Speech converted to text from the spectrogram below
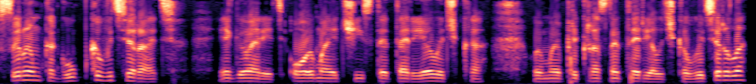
сыром как губка вытирать и говорить ой моя чистая тарелочка ой моя прекрасная тарелочка вытерла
